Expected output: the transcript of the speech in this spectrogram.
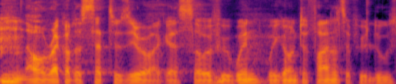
our record is set to zero, I guess. So if we win, we go into finals. If we lose,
